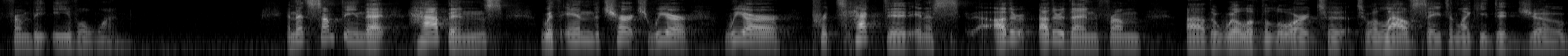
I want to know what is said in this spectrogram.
from the evil one. And that's something that happens within the church. We are, we are protected in a, other, other than from uh, the will of the Lord to, to allow Satan, like he did Job,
